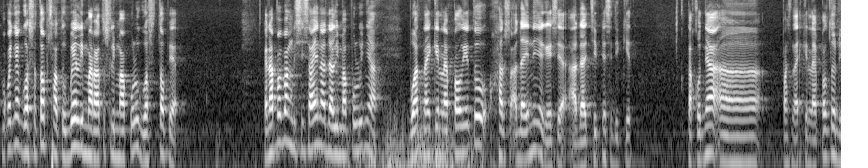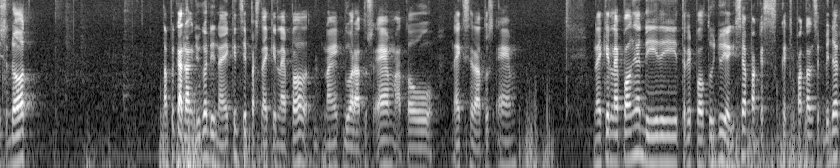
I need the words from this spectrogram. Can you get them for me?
pokoknya gua stop 1B 550 gua stop ya kenapa bang? Disisain ada 50 nya buat naikin level itu harus ada ini ya guys ya. Ada chipnya sedikit. Takutnya uh, pas naikin level tuh disedot. Tapi kadang juga dinaikin sih pas naikin level naik 200M atau naik 100M naikin levelnya di triple 7 ya guys ya. Pakai kecepatan speeder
